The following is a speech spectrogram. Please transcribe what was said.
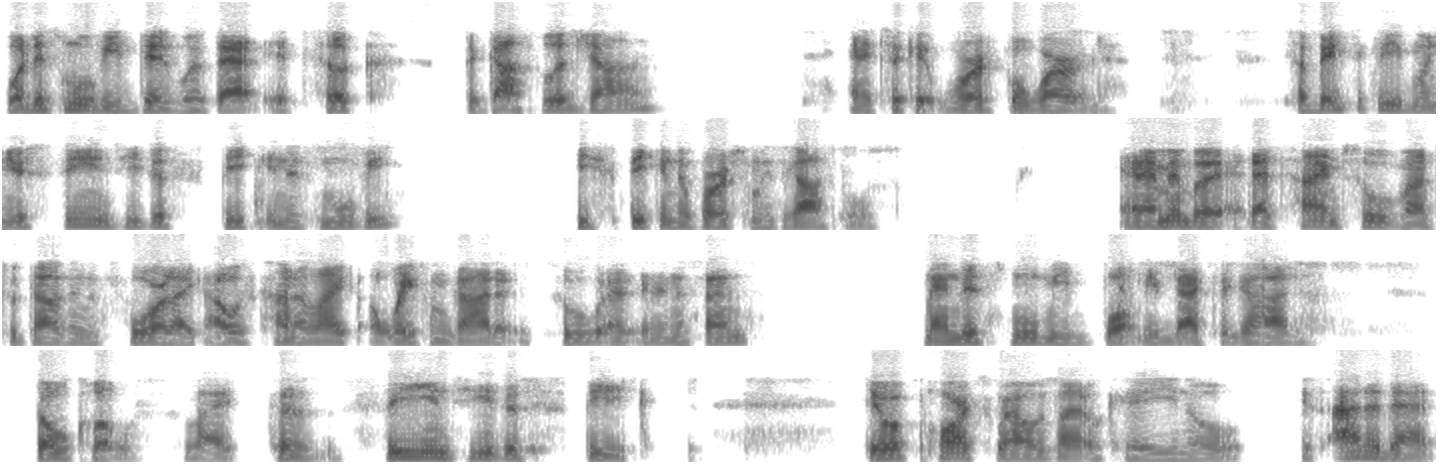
what this movie did was that it took the Gospel of John and it took it word for word. So basically, when you're seeing Jesus speak in this movie, he's speaking the words from his Gospels. And I remember at that time too, around 2004, like I was kind of like away from God too, in a sense. Man, this movie brought me back to God so close. Like, cause seeing Jesus speak, there were parts where I was like, okay, you know, it's out of that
